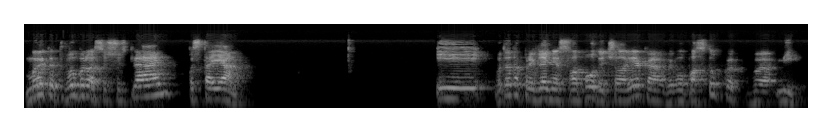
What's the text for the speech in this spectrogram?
Мы этот выбор осуществляем постоянно. И вот это проявление свободы человека в его поступках в мире.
